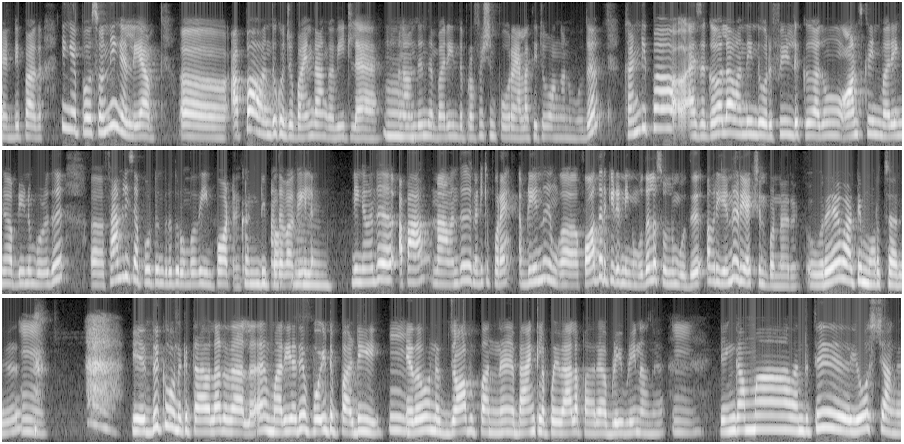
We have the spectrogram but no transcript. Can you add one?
கண்டிப்பாக. நீங்க இப்போ சொன்னீங்க இல்லையா? அப்பா வந்து கொஞ்சம் பயந்தாங்க வீட்ல. நான் வந்து இந்த மாதிரி இந்த ப்ரொஃபஷன் போறேன் எல்லாம் திட்டுவாங்கன்னும் போது கண்டிப்பா ஆஸ் அ கேர்ளா வந்து இந்த ஒரு ஃபீல்டுக்கு அதுவும் ஆன் ஸ்க்ரீன் வரீங்க அப்படின்னும் பொழுது ஃபேமிலி சப்போர்ட்டுங்கிறது ரொம்பவே இம்பார்ட்டன்ட் கண்டிப்பா. அந்த வகையில. ம். நீங்க வந்து அப்பா நான் வந்து நடிக்க போறேன் அப்படின்னு உங்க ஃபாதர் கிட்ட நீங்க முதல்ல சொல்லும்போது அவர் என்ன ரியாக்ஷன் பண்ணாரு? ஒரே வாட்டி முறைச்சாரு. எதுக்கு உனக்கு தேவையில்லாத வேலை? மரியாதையா போயிட்டு படி. ஏதோ உனக்கு ஜாப் பண்ணு பேங்க்ல போய் வேலை பாரு அப்படி இப்படின்னாங்க. எங்க அம்மா வந்துட்டு யோசிச்சாங்க.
